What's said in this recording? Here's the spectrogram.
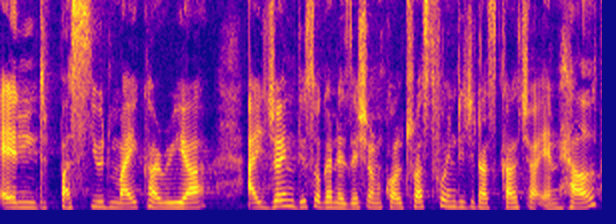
and pursued my career. I joined this organization called Trust for Indigenous Culture and Health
